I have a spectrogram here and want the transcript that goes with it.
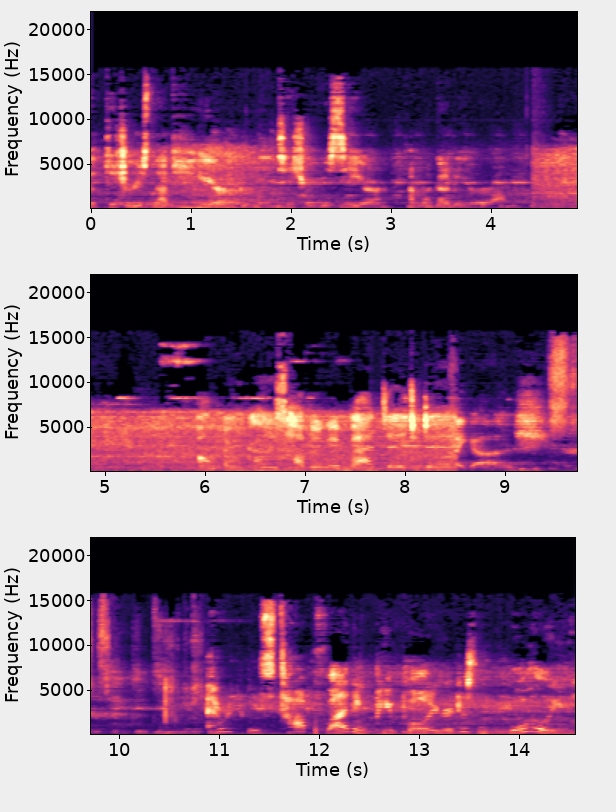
the teacher is not here, the teacher is here, I'm not gonna beat her up. Um Erica is having a bad day today. Oh my gosh. Erica, stop fighting people. You're just bullying.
